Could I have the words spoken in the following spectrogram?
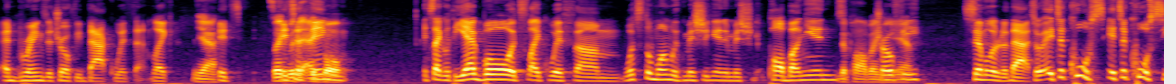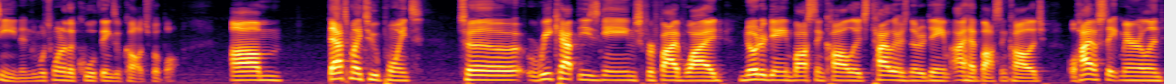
and brings the trophy back with them like yeah. it's It's like it's with a the thing bowl, it's like with the egg bowl it's like with um what's the one with michigan and michigan paul bunyan's the Paul Bunyan. trophy? yeah. similar to that. So it's a cool it's a cool scene and it's one of the cool things of college football. Um that's my two points. To recap these games for five wide notre dame boston college. Tyler has notre dame i have boston college. Ohio state maryland.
